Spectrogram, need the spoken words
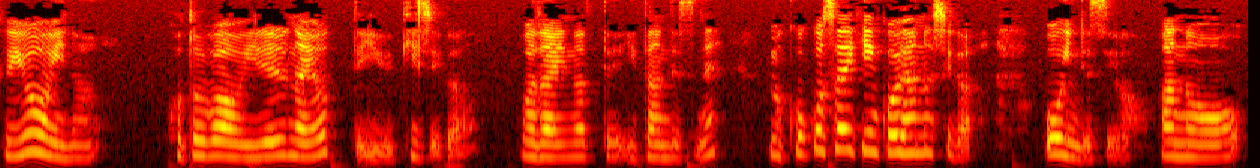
不用意な言葉を入れるなよっていう記事が話題になっていたんですね。まあ、ここ最近こういう話が多いんですよ。あの、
